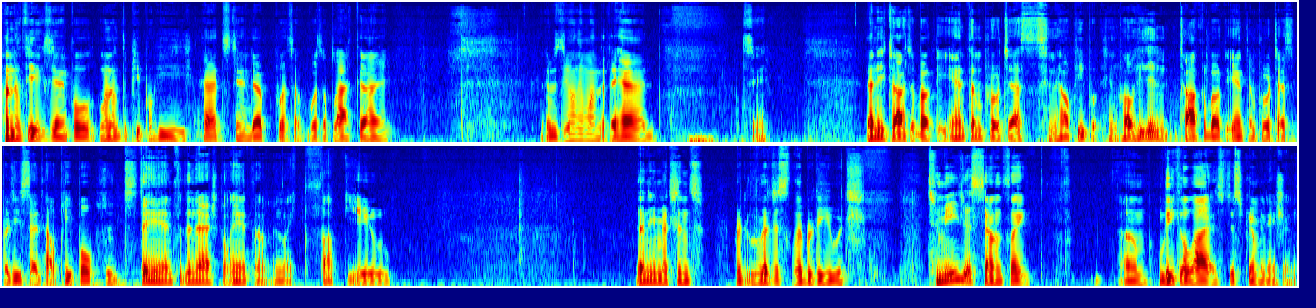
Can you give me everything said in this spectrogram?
one of the example, one of the people he had stand up was a was a black guy. It was the only one that they had. Let's see. Then he talked about the anthem protests and how people. Well, he didn't talk about the anthem protests, but he said how people should stand for the national anthem. And like, fuck you. Then he mentions religious liberty, which to me just sounds like um, legalized discrimination.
